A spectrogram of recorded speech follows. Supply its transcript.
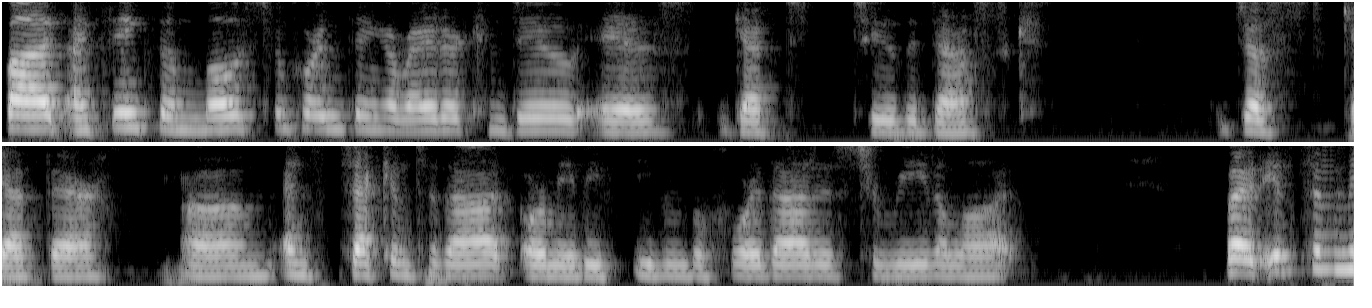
but I think the most important thing a writer can do is get to the desk. Just get there. Mm-hmm. Um, and second to that, or maybe even before that, is to read a lot. But it's ama-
